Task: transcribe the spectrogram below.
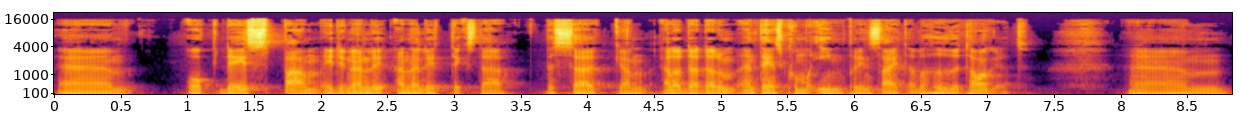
Ehm, och det är spam i din analy- analytics där besökaren, eller där, där de inte ens kommer in på din sajt överhuvudtaget. Ehm,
